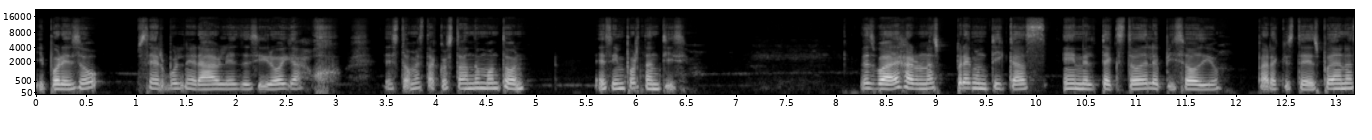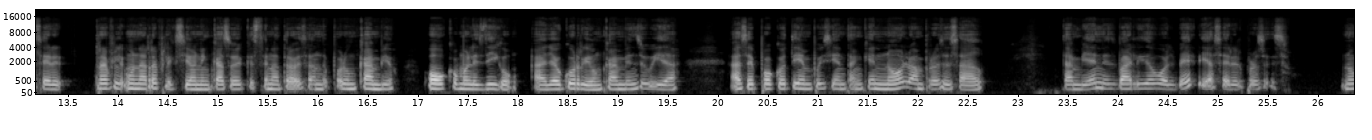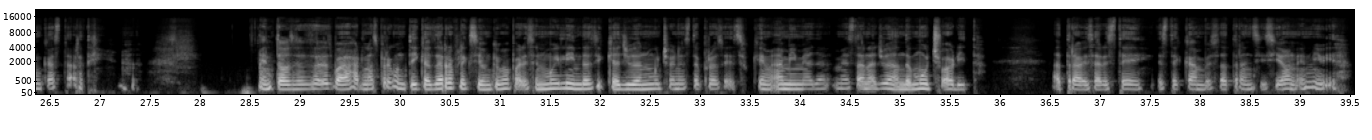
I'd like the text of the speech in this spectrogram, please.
Y por eso ser vulnerable es decir, oiga, esto me está costando un montón, es importantísimo. Les voy a dejar unas preguntitas en el texto del episodio para que ustedes puedan hacer una reflexión en caso de que estén atravesando por un cambio o como les digo, haya ocurrido un cambio en su vida hace poco tiempo y sientan que no lo han procesado, también es válido volver y hacer el proceso. Nunca es tarde. Entonces les voy a dejar unas preguntitas de reflexión que me parecen muy lindas y que ayudan mucho en este proceso, que a mí me, me están ayudando mucho ahorita a atravesar este, este cambio, esta transición en mi vida.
